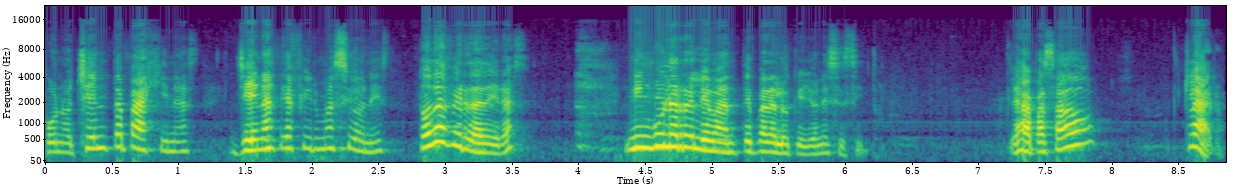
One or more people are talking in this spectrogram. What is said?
con 80 páginas llenas de afirmaciones, todas verdaderas, ninguna relevante para lo que yo necesito. ¿Les ha pasado? Claro.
